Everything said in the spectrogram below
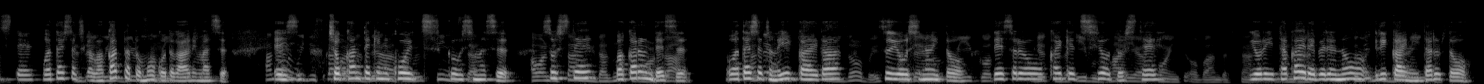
して私たちが分かったと思うことがあります。えー直感的に構築をします。そして分かるんです。私たちの理解が通用しないと。で、それを解決しようとして、より高いレベルの理解に至ると、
